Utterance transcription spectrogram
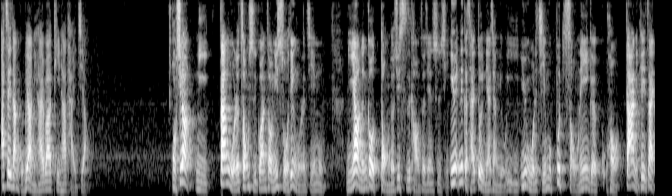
啊，这张股票你还要不要替他抬轿？我希望你当我的忠实观众，你锁定我的节目。你要能够懂得去思考这件事情，因为那个才对你来讲有意义。因为我的节目不走那一个吼，大家你可以在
